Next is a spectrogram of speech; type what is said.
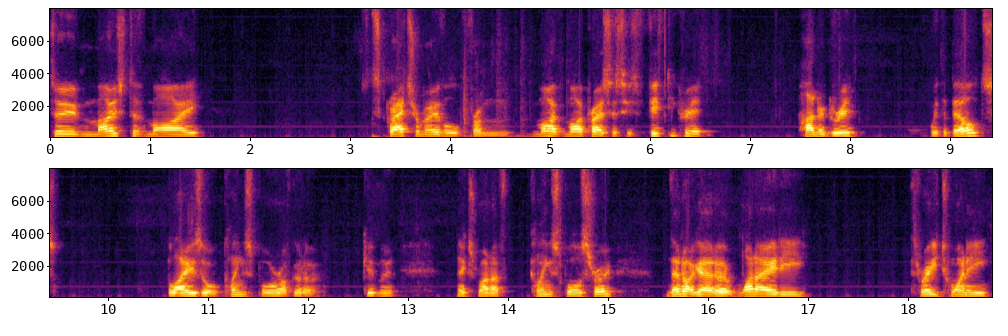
do most of my scratch removal from my my process is 50 grit, 100 grit with the belts, blaze or Klingspor. I've got to get my next run of Klingspors through. Then I go to 180, 320.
